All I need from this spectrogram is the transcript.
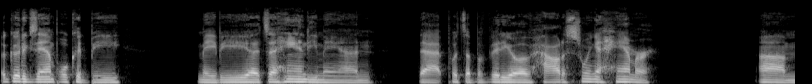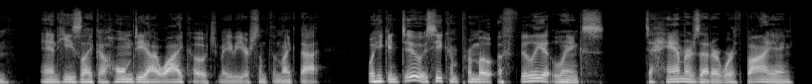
A good example could be maybe it's a handyman that puts up a video of how to swing a hammer. Um, and he's like a home DIY coach, maybe, or something like that. What he can do is he can promote affiliate links to hammers that are worth buying,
